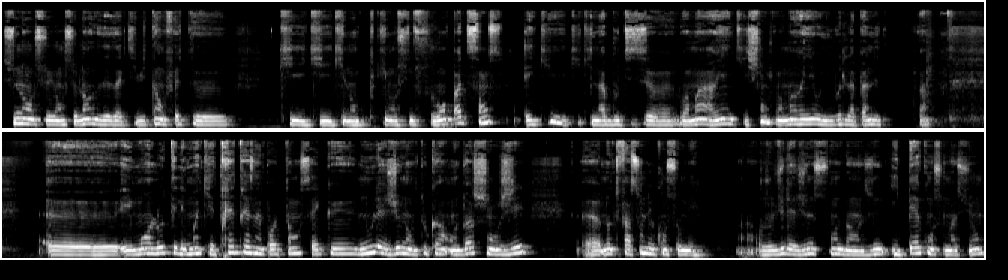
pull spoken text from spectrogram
Sinon, on se, on se, lance des activités en fait qui, qui, qui n'ont souvent pas de sens et qui, qui, qui n'aboutissent euh, vraiment à rien, qui changent vraiment rien au niveau de la planète. euh, et moi, l'autre élément qui est très très important, c'est que nous les jeunes, en tout cas, on doit changer euh, notre façon de consommer. Aujourd'hui, les jeunes sont dans une hyper consommation.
